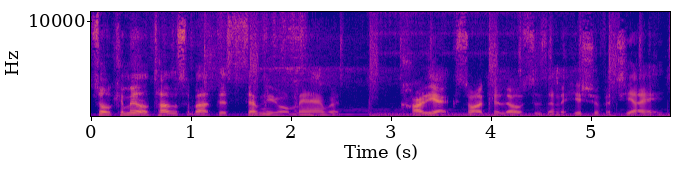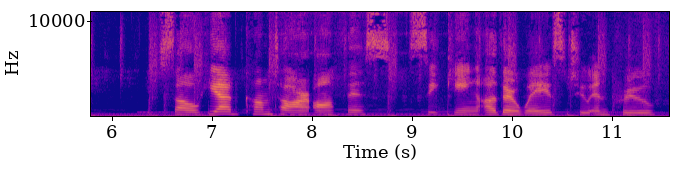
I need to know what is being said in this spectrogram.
So, Camille, tell us about this 70 year old man with cardiac sarcoidosis and a history of a TIA. So, he had come to our office seeking other ways to improve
